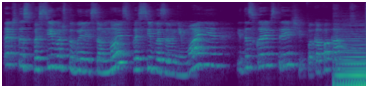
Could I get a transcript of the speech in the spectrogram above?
Так что спасибо, что были со мной, спасибо за внимание и до скорой встречи. Пока-пока!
